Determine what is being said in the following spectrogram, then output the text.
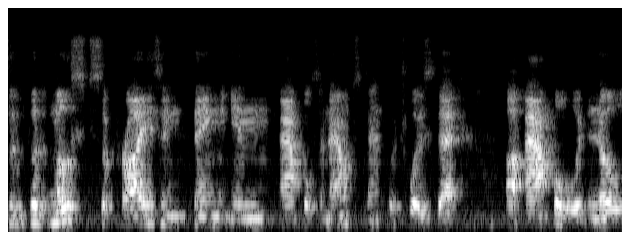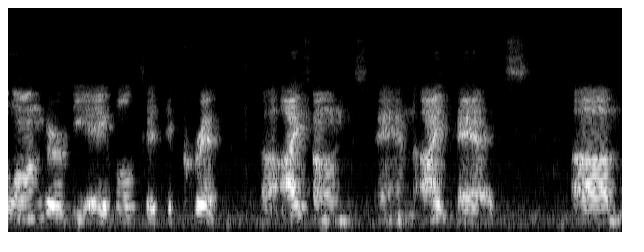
the, the most surprising thing in Apple's announcement, which was that uh, Apple would no longer be able to decrypt uh, iPhones and iPads um,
